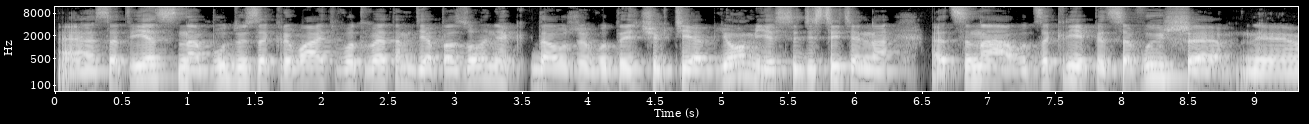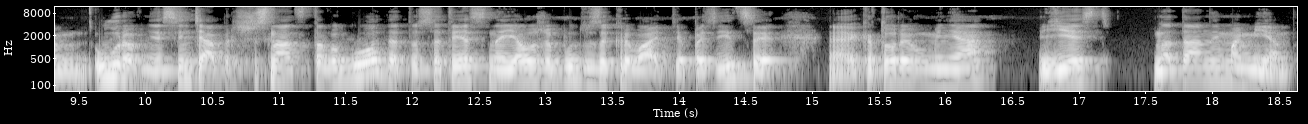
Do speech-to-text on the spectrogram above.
э, соответственно, буду закрывать вот в этом диапазоне, когда уже вот HFT объем, если действительно э, цена вот закрепится выше э, уровня сентябрь 2016 года, то, соответственно, я уже буду закрывать те позиции, которые у меня есть на данный момент.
